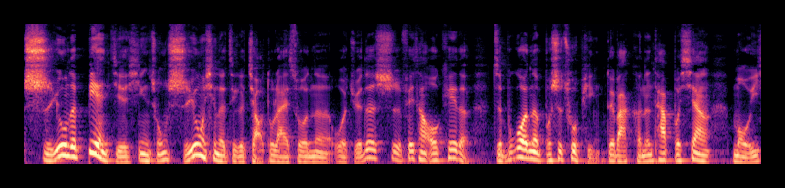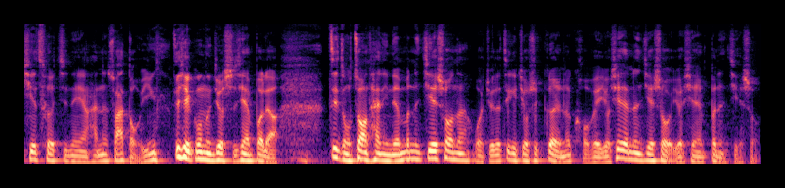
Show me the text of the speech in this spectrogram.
使用的便捷性、从实用性的这个角度来说呢，我觉得是非常 OK 的。只不过呢，不是触屏，对吧？可能它不像某一些车机那样还能刷抖音，这些功能就实现不了。这种状态你能不能接受呢？我觉得这个就是个人的口味，有些人能接受，有些人不能接受。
